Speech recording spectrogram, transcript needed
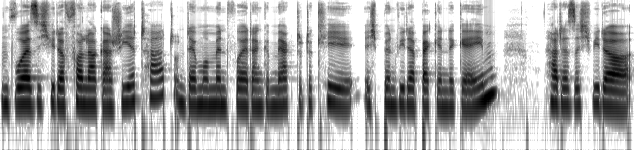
Und wo er sich wieder voll engagiert hat. Und der Moment, wo er dann gemerkt hat, okay, ich bin wieder back in the game, hat er sich wieder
